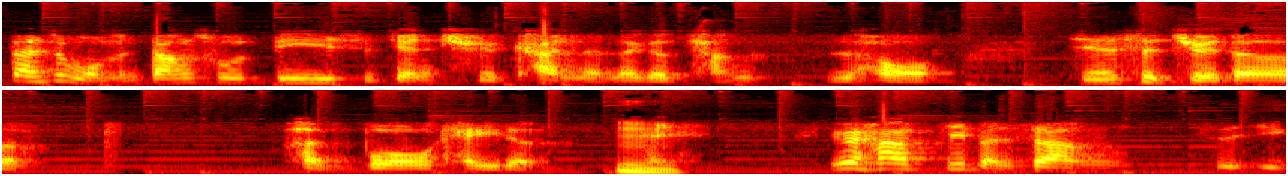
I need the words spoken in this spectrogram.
但是我们当初第一时间去看的那个场址之后，其实是觉得很不 OK 的。嗯。因为它基本上是一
